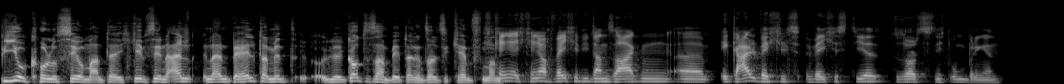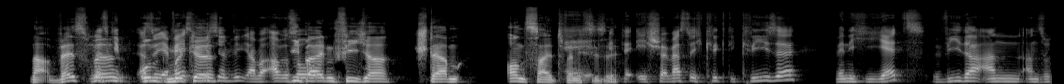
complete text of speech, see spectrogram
Bio-Kolosseum, Mann. Ich gebe sie in, ein, in einen Behälter mit äh, Gottesanbeterin, soll sie kämpfen, Mann. Ich kenne ja, kenn ja auch welche, die dann sagen, äh, egal welches, welches Tier, du sollst es nicht umbringen. Na, Wespe und, gibt, also, und ja, Mücke, ja aber, aber die beiden Viecher sterben on-site, wenn Ey, ich sie sehe. Ich, weißt du, ich krieg die Krise, wenn ich jetzt wieder an, an so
